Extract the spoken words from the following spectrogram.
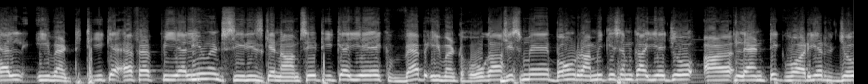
L event ठीक है? F F P L event series के नाम से, ठीक है? ये एक वेब इवेंट होगा, जिसमें बहु रामी किस्म का ये जो अटलांटिक वॉरियर जो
